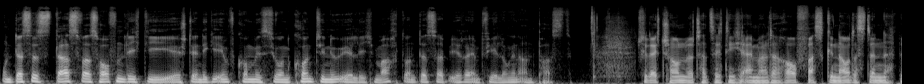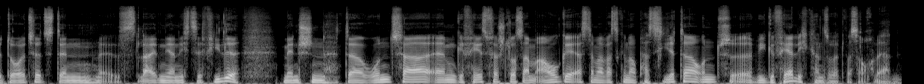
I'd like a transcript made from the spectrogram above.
Und das ist das, was hoffentlich die Ständige Impfkommission kontinuierlich macht und deshalb ihre Empfehlungen anpasst. Vielleicht schauen wir tatsächlich einmal darauf, was genau das denn bedeutet, denn es leiden ja nicht sehr viele Menschen darunter. Ähm, Gefäßverschluss am Auge, erst einmal, was genau passiert da und äh, wie gefährlich kann so etwas auch werden?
